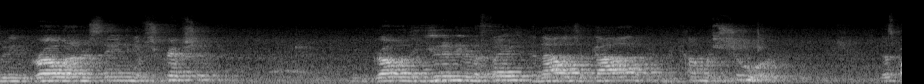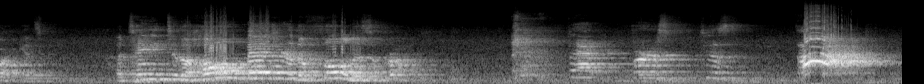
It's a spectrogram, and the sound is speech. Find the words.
We need to grow in understanding of Scripture. We need to grow in the unity of the faith, the knowledge of God, and become mature. This part gets me. Attaining to the whole measure of the fullness of Christ. That verse just, ah!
